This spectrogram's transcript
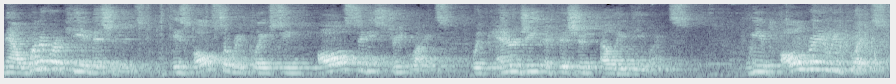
Now, one of our key initiatives is also replacing all city streetlights with energy-efficient LED lights. We've already replaced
